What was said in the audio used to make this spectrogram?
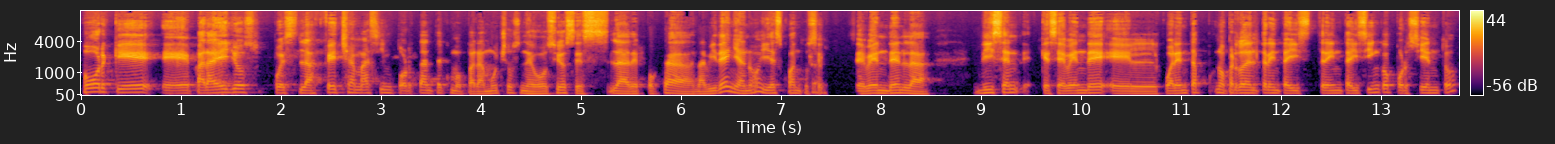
Porque eh, para ellos, pues la fecha más importante, como para muchos negocios, es la de época navideña, ¿no? Y es cuando se, se venden la, dicen que se vende el 40, no, perdón, el 30 y 35%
